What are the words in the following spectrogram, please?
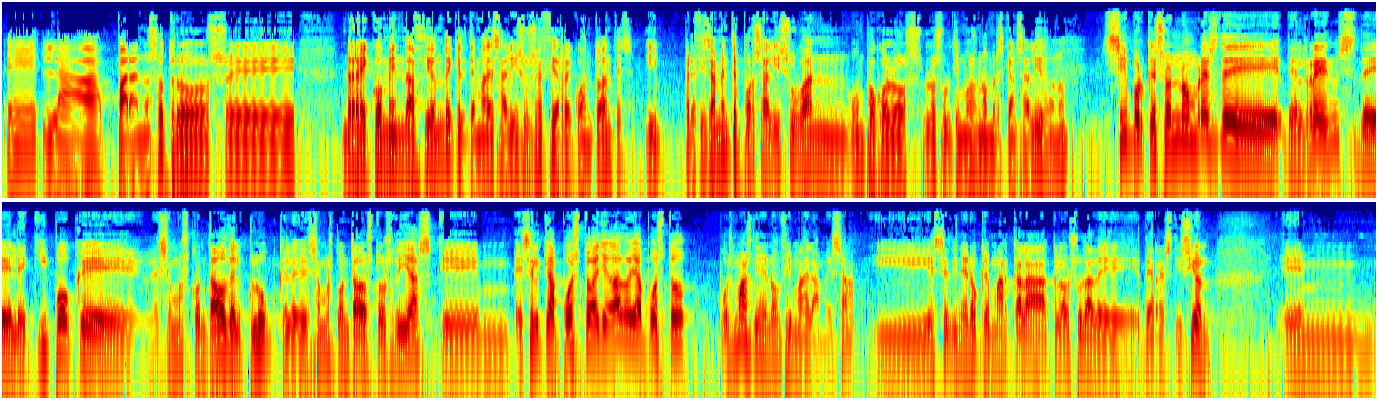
eh, la para nosotros eh, recomendación de que el tema de Salisu se cierre cuanto antes. Y precisamente por Salisu van un poco los, los últimos nombres que han salido, ¿no? Sí, porque son nombres de, del Rennes, del equipo que les hemos contado, del club que les hemos contado estos días, que mm, es el que ha puesto, ha llegado y ha puesto pues más dinero encima de la mesa y ese dinero que marca la cláusula de, de rescisión. Em,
